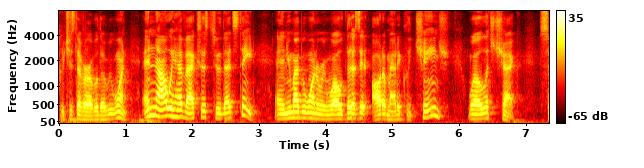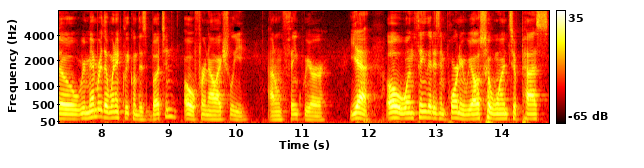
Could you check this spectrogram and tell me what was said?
Which is the variable that we want. And now we have access to that state. And you might be wondering, well, does it automatically change? Well, let's check. So remember that when I click on this button, oh, for now, actually, I don't think we are, yeah. Oh, one thing that is important, we also want to pass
